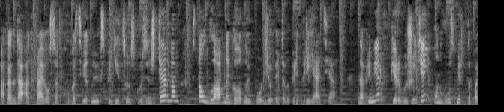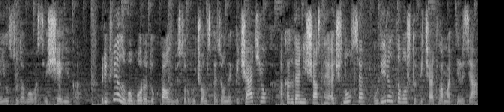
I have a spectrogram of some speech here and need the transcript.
А когда отправился в кругосветную экспедицию с Крузенштерном, стал главной головной болью этого предприятия. Например, в первый же день он в усмерть напоил судового священника. Приклеил его бороду к палубе сургучом с казенной печатью, а когда несчастный очнулся, уверил того, что печать ломать нельзя.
